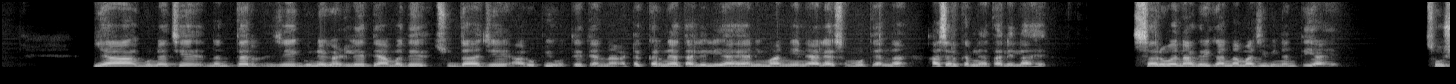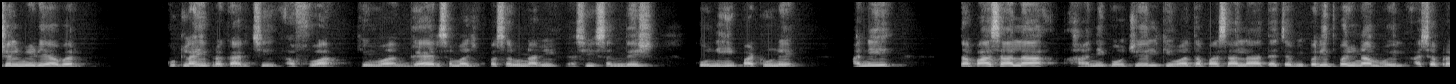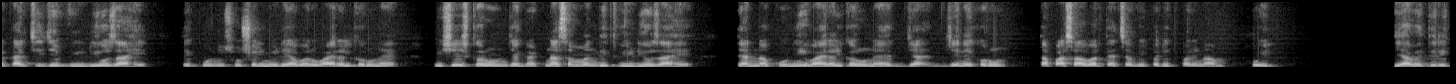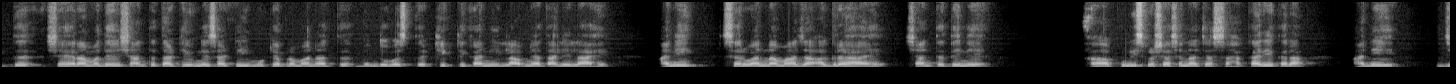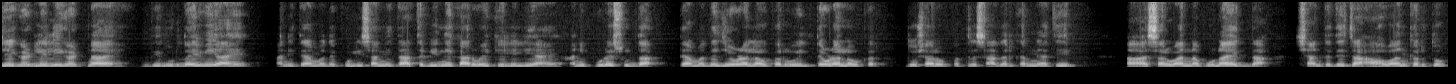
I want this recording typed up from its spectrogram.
या गुन्ह्याचे नंतर जे गुन्हे घडले त्यामध्ये सुद्धा जे आरोपी होते त्यांना अटक करण्यात आलेली आहे आणि मान्य न्यायालयासमोर त्यांना हजर करण्यात आलेलं आहे. सर्व नागरिकांना माझी विनंती आहे सोशल मीडियावर कुठल्याही प्रकारची अफवा किंवा गैरसमज पसरवणारी अशी संदेश कोणीही पाठवू नये. आणि तपासाला हानी पोहोचेल किंवा तपासाला त्याचा विपरीत परिणाम होईल अशा प्रकारची जे व्हिडिओज आहे ते कोणी सोशल मीडियावर व्हायरल करू नये. विशेष करून जे घटना संबंधित व्हिडिओज आहे त्यांना कोणीही व्हायरल करू नये ज्या जेणेकरून तपासावर त्याचा विपरीत परिणाम होईल. या व्यतिरिक्त शहरामध्ये शांतता ठेवण्यासाठी मोठ्या प्रमाणात बंदोबस्त ठिकठिकाणी लावण्यात आलेला आहे. आणि सर्वांना माझा आग्रह आहे शांततेने पोलीस प्रशासनाच्या सहकार्य करा. आणि जे घडलेली घटना आहे ती दुर्दैवी आहे आणि त्यामध्ये पोलिसांनी तातडीने कारवाई केलेली आहे. आणि पुढे सुद्धा त्यामध्ये जेवढा लवकर होईल तेवढा लवकर दोषारोपपत्र सादर करण्यात येईल. सर्वांना पुन्हा एकदा शांततेचा आवाहन करतो.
